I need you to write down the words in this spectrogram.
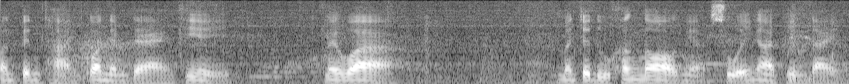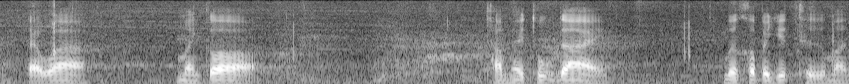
มันเป็นฐานก้อนแดงๆที่ไม่ว่ามันจะดูข้างนอกเนี่ยสวยงามเพียงใด แต่ว่ามันก็ทำให้ทุกข์ได้ เมื่อเข้าไปยึดถือมัน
